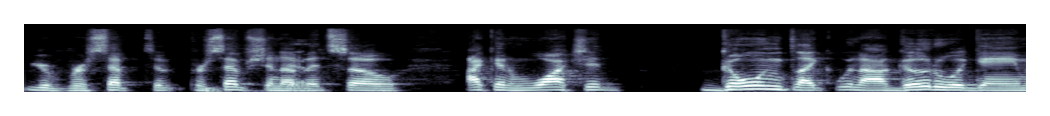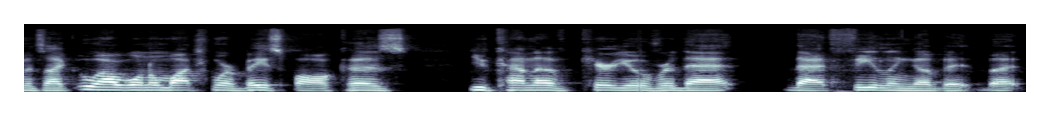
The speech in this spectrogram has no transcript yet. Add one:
your perceptive perception of Yeah. it. So I can watch it going like when I go to a game, it's like, oh, I want to watch more baseball because you kind of carry over that that feeling of it. But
